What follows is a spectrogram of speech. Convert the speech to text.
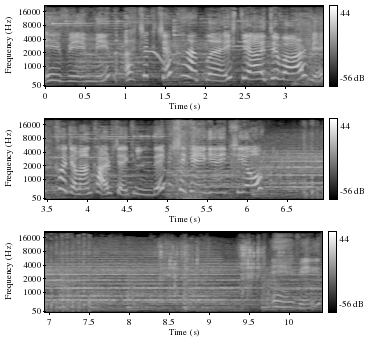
Evimin açıkça kanatlara ihtiyacı var ve kocaman kalp şeklinde bir şeker gerekiyor. Evet,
